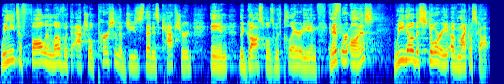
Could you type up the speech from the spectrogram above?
We need to fall in love with the actual person of Jesus that is captured in the Gospels with clarity. And, and if we're honest, we know the story of Michael Scott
